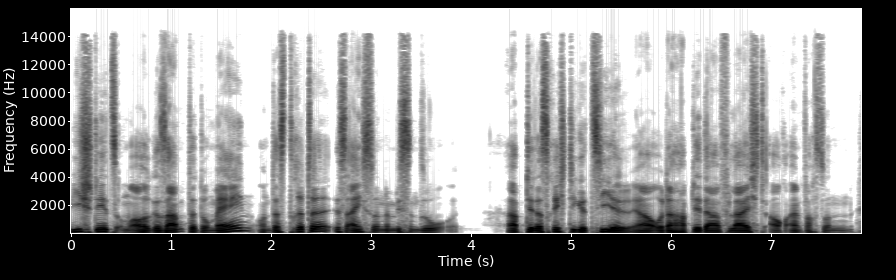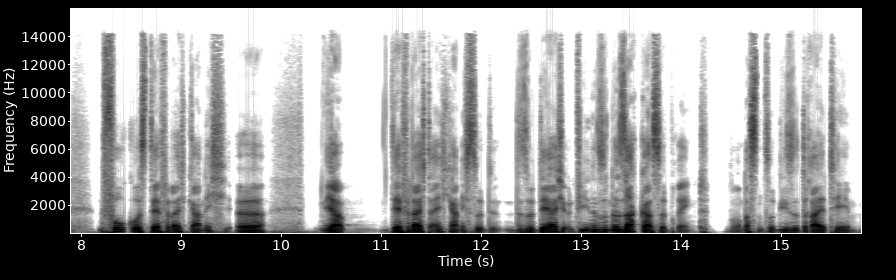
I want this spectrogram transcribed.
wie steht's um eure gesamte Domain? Und das dritte ist eigentlich so ein bisschen so, habt ihr das richtige Ziel? Ja, oder habt ihr da vielleicht auch einfach so einen, einen Fokus, der vielleicht gar nicht, äh, ja, der vielleicht eigentlich gar nicht so, so der euch irgendwie in so eine Sackgasse bringt. So, das sind so diese drei Themen.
